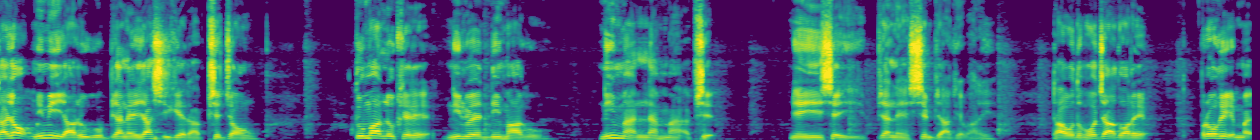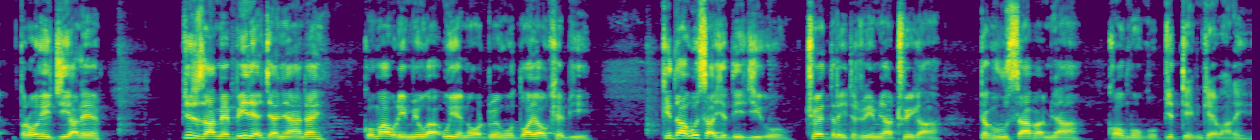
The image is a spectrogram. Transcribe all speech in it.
ဒါကြောင့်မိမိယာရုကိုပြန်လည်ရရှိခဲ့တာဖြစ်ကြောင်းသူမလုပ်ခဲ့တဲ့နီလွယ်နီမာကိုနီးမှန်လမ်းမှန်အဖြစ်မြင်ရရှိရပြန်လည်ရှင်းပြခဲ့ပါတယ်ဒါကိုသဘောကျသွားတဲ့ပရောဟိတ်အမတ်ပရောဟိတ်ကြီးကလည်းပြည်စားမဲ့ပြီးတဲ့အကြံဉာဏ်အတိုင်း ကိုမဝရီမျိုးကဥယျာဉ်တော်အတွင်းကိုတွားရောက်ခဲ့ပြီးဂီတာဝိဆာယတိကြီးကိုချွဲတလိတရွေးများထွေးကတတပူစားပတ်များကောင်းပုံကိုပြစ်တင်ခဲ့ပါတယ်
